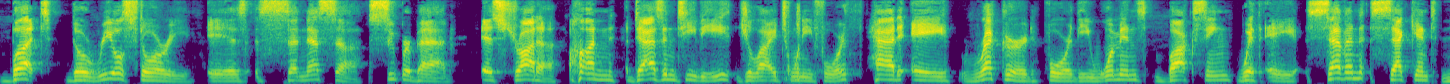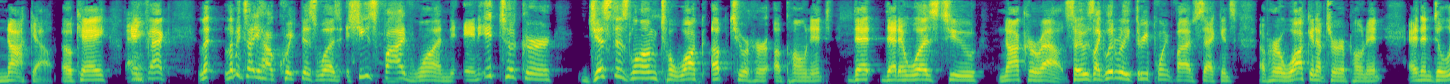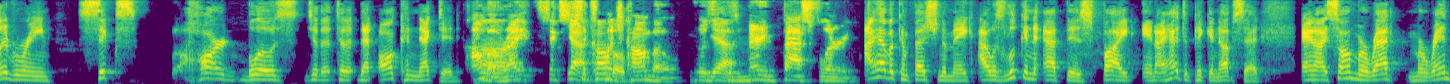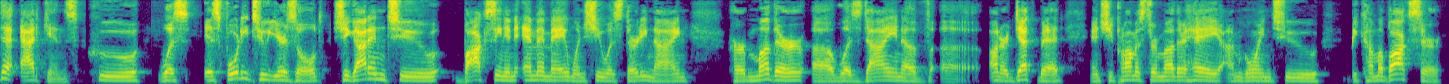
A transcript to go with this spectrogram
But the real story is Seniesa Superbad Estrada on DAZN TV, July 24th, had a record for the women's boxing with a seven second knockout. Okay. In fact, let, let me tell you how quick this was. She's 5'1, and it took her just as long to walk up to her opponent that that it was to knock her out. So it was like literally 3.5 seconds of her walking up to her opponent and then delivering six hard blows to the to that all connected Combo, Uh, right? Six, yeah, six combo. punch combo. It was, Yeah. it was a very fast flurry. I have a confession to make. I was looking at this fight and I had to pick an upset. And I saw Miranda Atkins, who was is 42 years old. She got into boxing and MMA when she was 39. Her mother uh, was dying of uh, on her deathbed, and she promised her mother, "Hey, I'm going to become a boxer."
